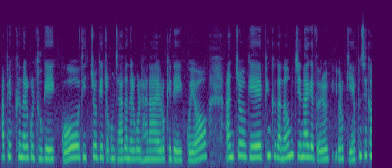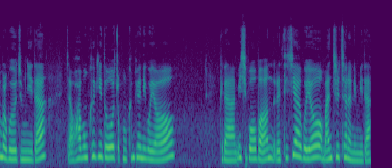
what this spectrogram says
앞에 큰 얼굴 두 개 있고 뒤쪽에 조금 작은 얼굴 하나 이렇게 돼 있고요. 안쪽에 핑크가 너무 진하게 또 이렇게 예쁜 색감을 보여줍니다. 자, 화분 크기도 조금 큰 편이고요. 그 다음 25번 레티지아고요. 17,000원입니다.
